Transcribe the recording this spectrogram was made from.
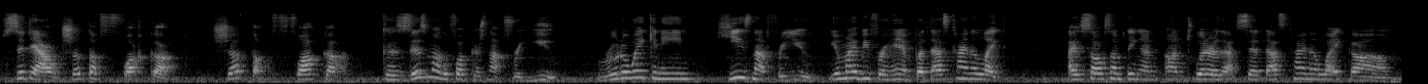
Sit down, shut the fuck up. Shut the fuck up. Because this motherfucker's not for you. Rude Awakening, he's not for you. You might be for him, but that's kind of like. I saw something on, on Twitter that said that's kind of like um,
